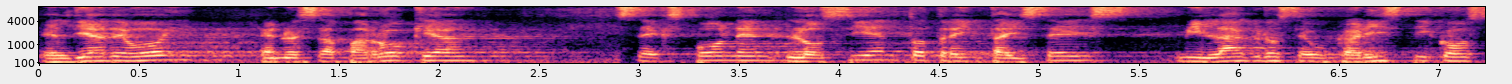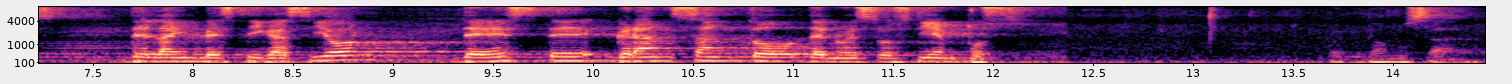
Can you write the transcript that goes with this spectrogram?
El día de hoy, en nuestra parroquia, se exponen los 136 milagros eucarísticos de la investigación de este gran santo de nuestros tiempos. Bueno, vamos a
